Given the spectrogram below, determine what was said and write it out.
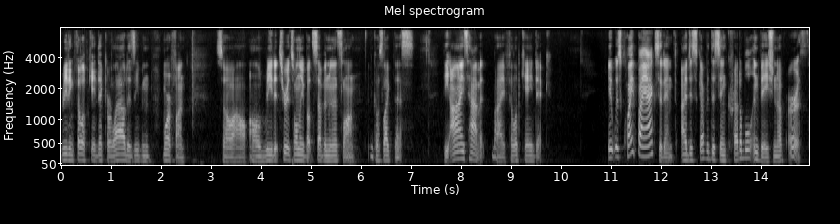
reading Philip K. Dick aloud is even more fun. So I'll, I'll read it through. It's only about seven minutes long. It goes like this The Eyes Have It by Philip K. Dick. It was quite by accident I discovered this incredible invasion of Earth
